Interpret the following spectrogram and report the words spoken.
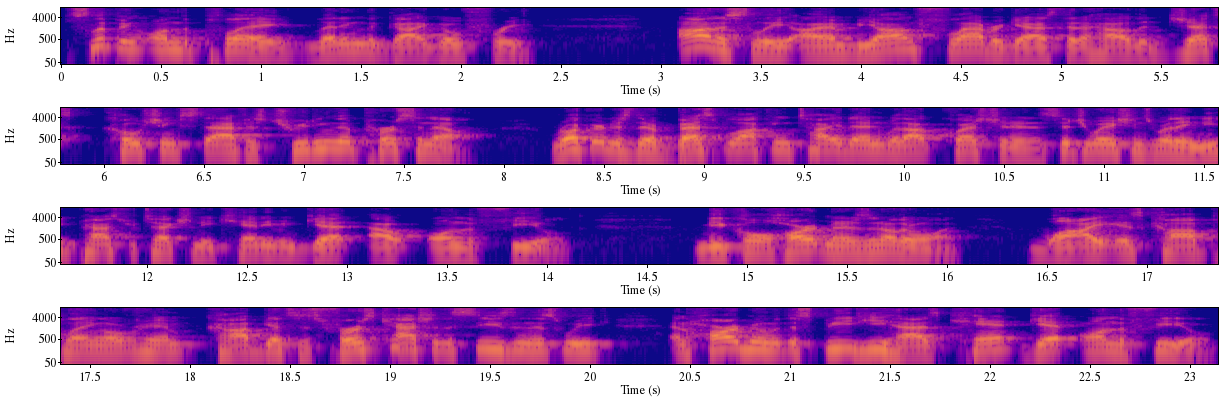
slipping on the play, letting the guy go free. Honestly, I am beyond flabbergasted at how the Jets coaching staff is treating their personnel. Ruckert is their best blocking tight end without question. And in situations where they need pass protection, he can't even get out on the field. Mecole Hardman is another one. Why is Cobb playing over him? Cobb gets his first catch of the season this week, and Hardman, with the speed he has, can't get on the field.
